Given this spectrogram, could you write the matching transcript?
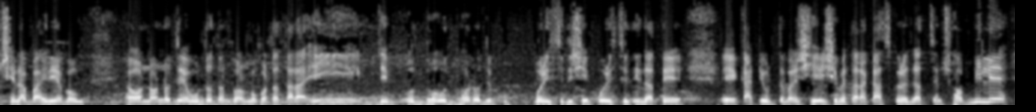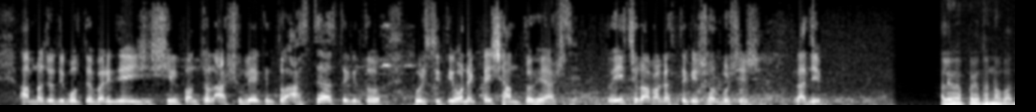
সেনাবাহিনী এবং অন্যান্য যে ঊর্ধ্বতন কর্মকর্তা, তারা এই যে উদ্ভ- উদ্ভট যে পরিস্থিতি, সেই পরিস্থিতি যাতে কাটিয়ে উঠতে পারে, সেই হিসেবে তারা কাজ করে যাচ্ছেন। সব মিলিয়ে আমরা যদি বলতে পারি যে এই শিল্পাঞ্চল আসলে কিন্তু আস্তে আস্তে কিন্তু পরিস্থিতি অনেকটাই শান্ত হয়ে আসছে। তো এই ছিল আমার কাছ থেকে সর্বশেষ। রাজীব। হালিম, আপনাকে ধন্যবাদ।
